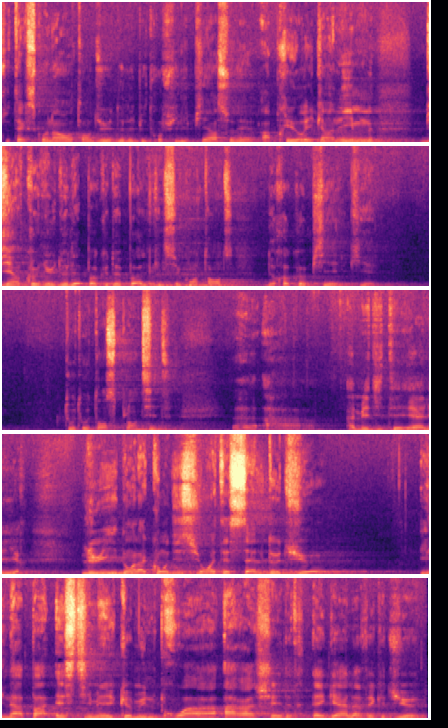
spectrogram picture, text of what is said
ce texte qu'on a entendu de l'épître aux Philippiens, ce n'est a priori qu'un hymne bien connu de l'époque de Paul qu'il se contente de recopier, qui est tout autant splendide euh, à, à méditer et à lire. Lui, dont la condition était celle de Dieu, il n'a pas estimé comme une proie à arracher d'être égal avec Dieu,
